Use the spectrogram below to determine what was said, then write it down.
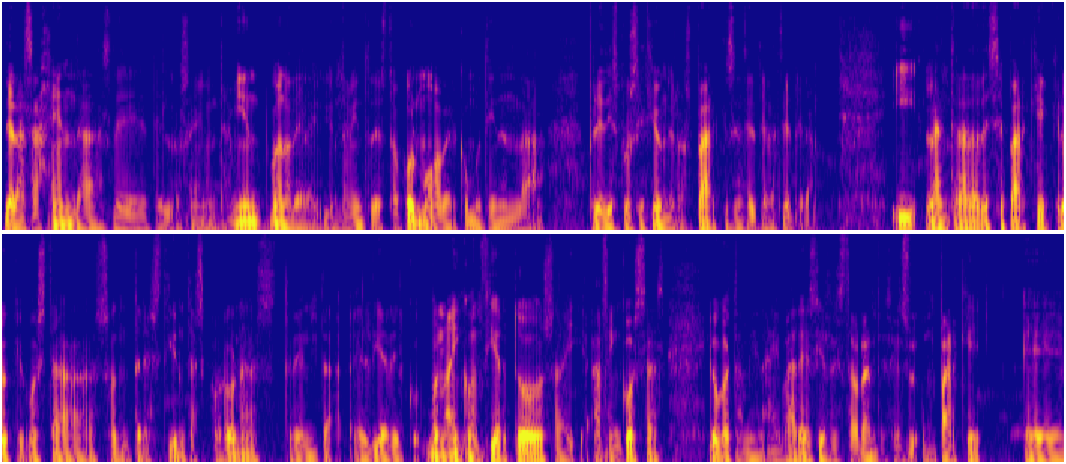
de las agendas de, los ayuntamientos, bueno, del ayuntamiento de Estocolmo, a ver cómo tienen la predisposición de los parques, etcétera, etcétera. Y la entrada de ese parque creo que cuesta son 300 coronas, 30 el día del bueno, hay conciertos, hay hacen cosas, luego también hay bares y restaurantes. Es un parque eh,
